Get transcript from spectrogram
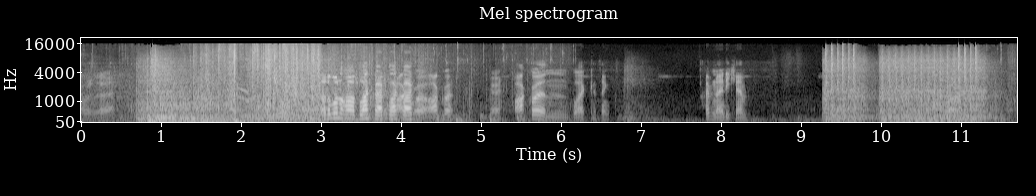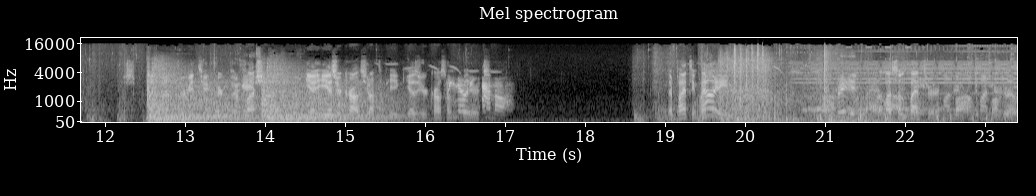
What is that? Another one, uh, black back, black back. Aqua, Aqua. Okay. Aqua and black, I think. I have 90 cam. Aqua. Just play that 3 2. They're, they're flashing. Yeah, he has your cross. You don't have to peek. He has your cross on the Reloading billiards. They're planting, planting. Rated. Uh, Last one planter. Bomb, bomb, bomb, Bomb down.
